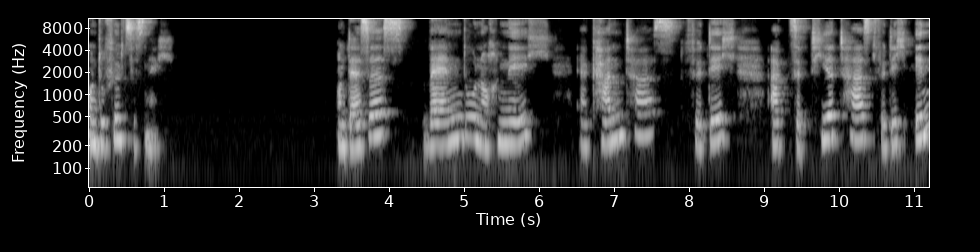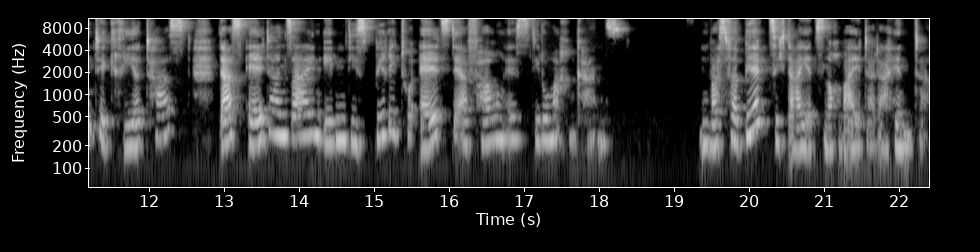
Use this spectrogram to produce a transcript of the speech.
und du fühlst es nicht. Und das ist, wenn du noch nicht erkannt hast, für dich akzeptiert hast, für dich integriert hast, dass Elternsein eben die spirituellste Erfahrung ist, die du machen kannst. Und was verbirgt sich da jetzt noch weiter dahinter?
